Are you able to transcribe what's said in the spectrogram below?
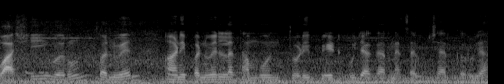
वाशीवरून पनवेल आणि पनवेलला थांबून थोडी पेटपूजा करण्याचा विचार करूया.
